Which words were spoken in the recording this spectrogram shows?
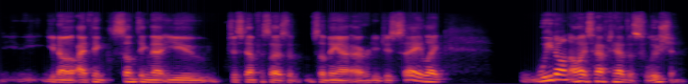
you know, I think something that you just emphasized, something I heard you just say, like, we don't always have to have the solution,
